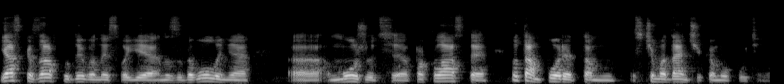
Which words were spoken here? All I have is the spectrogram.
я сказав, куди вони своє незадоволення е, можуть покласти. Ну там поряд там з чемоданчиком у Путіна.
